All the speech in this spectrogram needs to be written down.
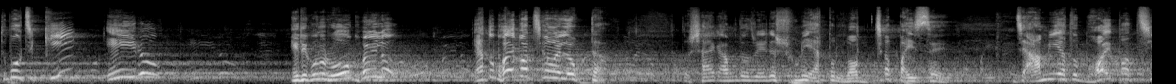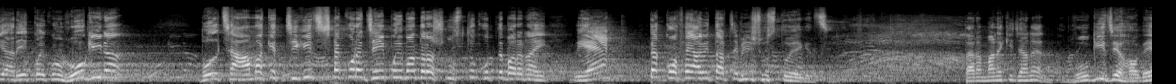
তো বলছে, কি? এই রোগ? এটা কোনো রোগ হইল? এত ভয় পাচ্ছে ওই লোকটা? তো শাহেক আহমদ হুজুর, এটা শুনে এত লজ্জা পাইছে যে আমি এত ভয় পাচ্ছি আর এ কয় কোনো রোগই না। বলছে, আমাকে চিকিৎসা করে যেই পরিমাণ তারা সুস্থ করতে পারে নাই, ওই একটা কথায় আমি তার চেয়ে বেশি সুস্থ হয়ে গেছি। তার মানে কি জানেন? রোগী যে হবে,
